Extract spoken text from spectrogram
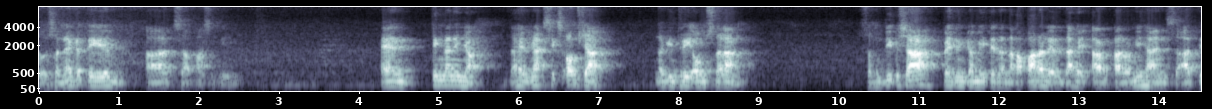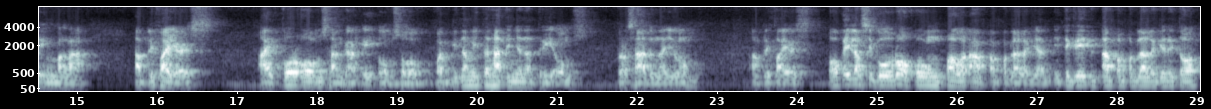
Doon sa negative at sa positive. And tingnan ninyo, dahil nga 6 ohms siya, naging 3 ohms na lang. So hindi ko siya pwedeng gamitin na nakaparallel dahil ang karamihan sa ating mga amplifiers ay 4 ohms hanggang 8 ohms. So pag ginamitan natin yan ng 3 ohms, persado na yung amplifiers. Okay lang siguro kung power amp ang paglalagyan. Integrated amp ang paglalagyan nito,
